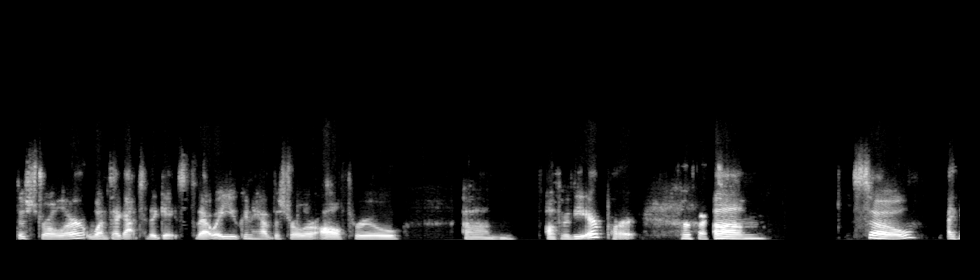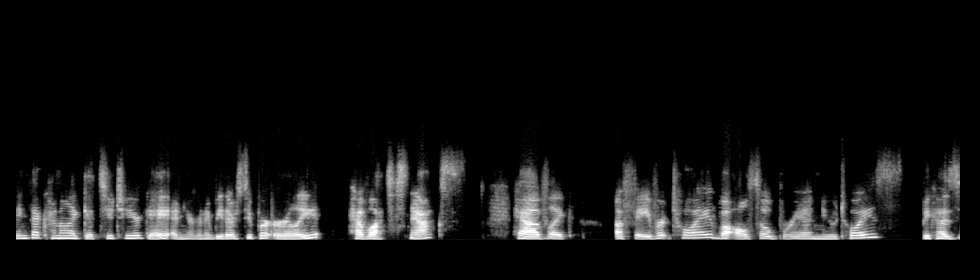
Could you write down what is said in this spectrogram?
the stroller once I got to the gate. So that way you can have the stroller all through um all through the airport. Perfect. Um so I think that kind of like gets you to your gate and you're going to be there super early have lots of snacks, have like a favorite toy, but also brand new toys because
